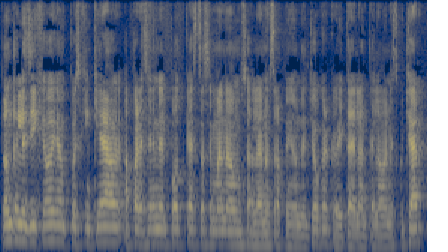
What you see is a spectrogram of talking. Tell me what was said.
Donde les dije, oigan, pues quien quiera aparecer en el podcast esta semana, vamos a hablar nuestra opinión del Joker, que ahorita adelante la van a escuchar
